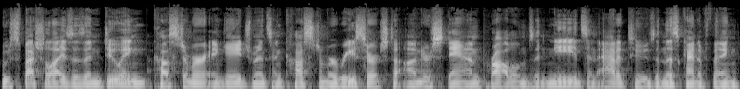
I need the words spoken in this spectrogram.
who specializes in doing customer engagements and customer research to understand problems and needs and attitudes and this kind of thing.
